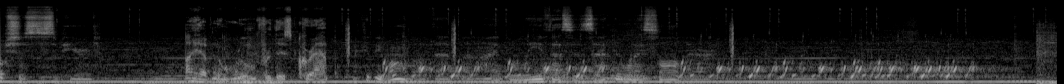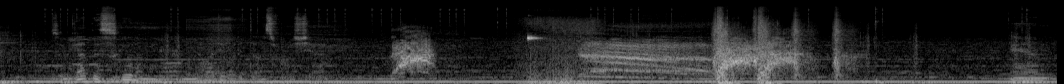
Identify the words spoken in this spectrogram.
Corpse just disappeared. I have no room for this crap. I could be wrong about that, but I believe that's exactly what I saw there. So we got this here, and no idea what it does for us yet. And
